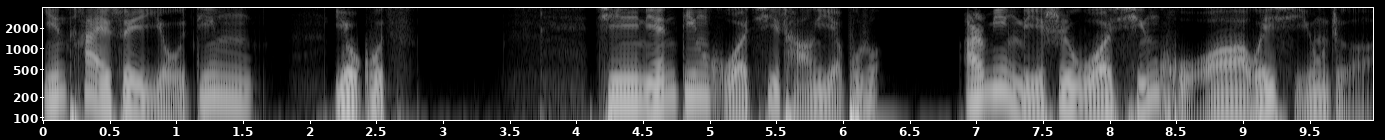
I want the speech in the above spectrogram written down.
因太岁有丁，有故此，其年丁火气场也不弱。而命里是我行火为喜用者，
